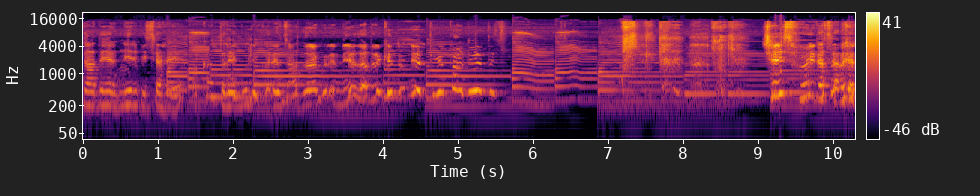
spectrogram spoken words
যাদের নির্বিচারে অকান্তরে গুলি করে ঝাঁঝরা করে নিয়ে যাদেরকে দুনিয়া থেকে পাঠিয়ে দিচ্ছে। সেই স্বৈরাচারের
